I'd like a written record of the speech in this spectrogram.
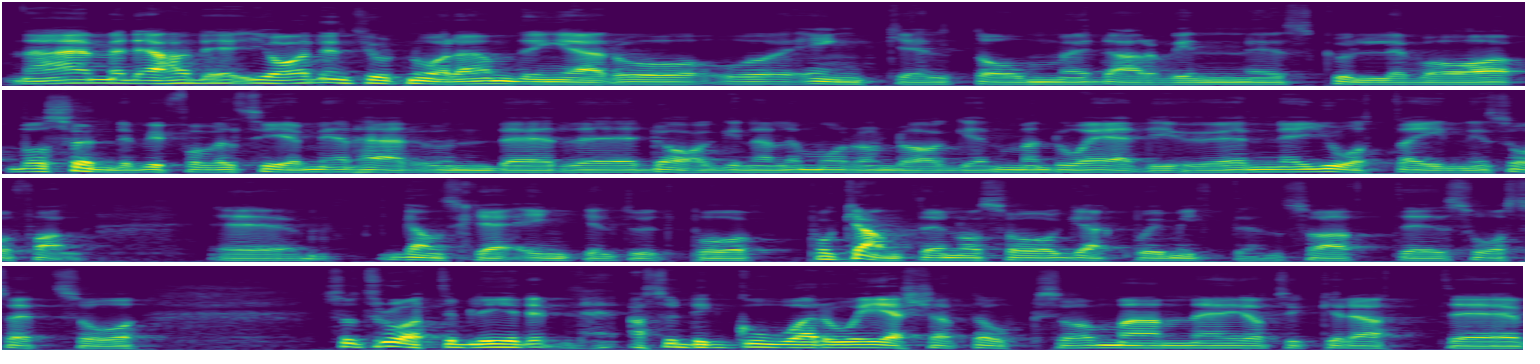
Nej, men det hade, jag hade inte gjort några ändringar och, och enkelt om Darwin skulle vara, vara sönder. Vi får väl se mer här under eh, dagen eller morgondagen. Men då är det ju en Jota in i så fall. Eh, ganska enkelt ut på, på kanten och så Gakpo i mitten. Så att eh, så sett så så tror jag att det blir... Alltså det går att ersätta också men eh, jag tycker att, eh,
